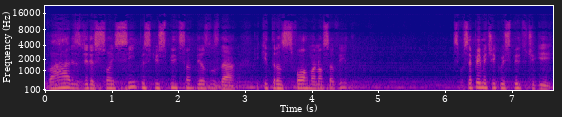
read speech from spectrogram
várias direções simples que o Espírito Santo Deus nos dá e que transforma a nossa vida. Se você permitir que o Espírito te guie,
